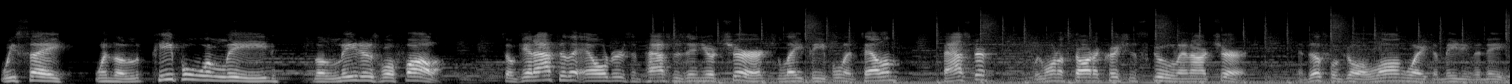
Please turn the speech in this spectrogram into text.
we say, when the people will lead, the leaders will follow. So get after the elders and pastors in your church, lay people, and tell them, Pastor, we want to start a Christian school in our church. And this will go a long way to meeting the needs.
